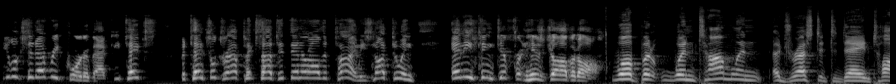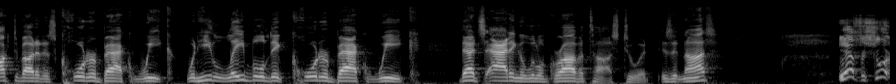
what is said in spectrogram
He looks at every quarterback. He takes potential draft picks out to dinner all the time. He's not doing anything different in his job at all. well. But when Tomlin addressed it today and talked about it as quarterback week, when he labeled it quarterback week, that's adding a little gravitas to it, is it not? Yeah, for sure.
